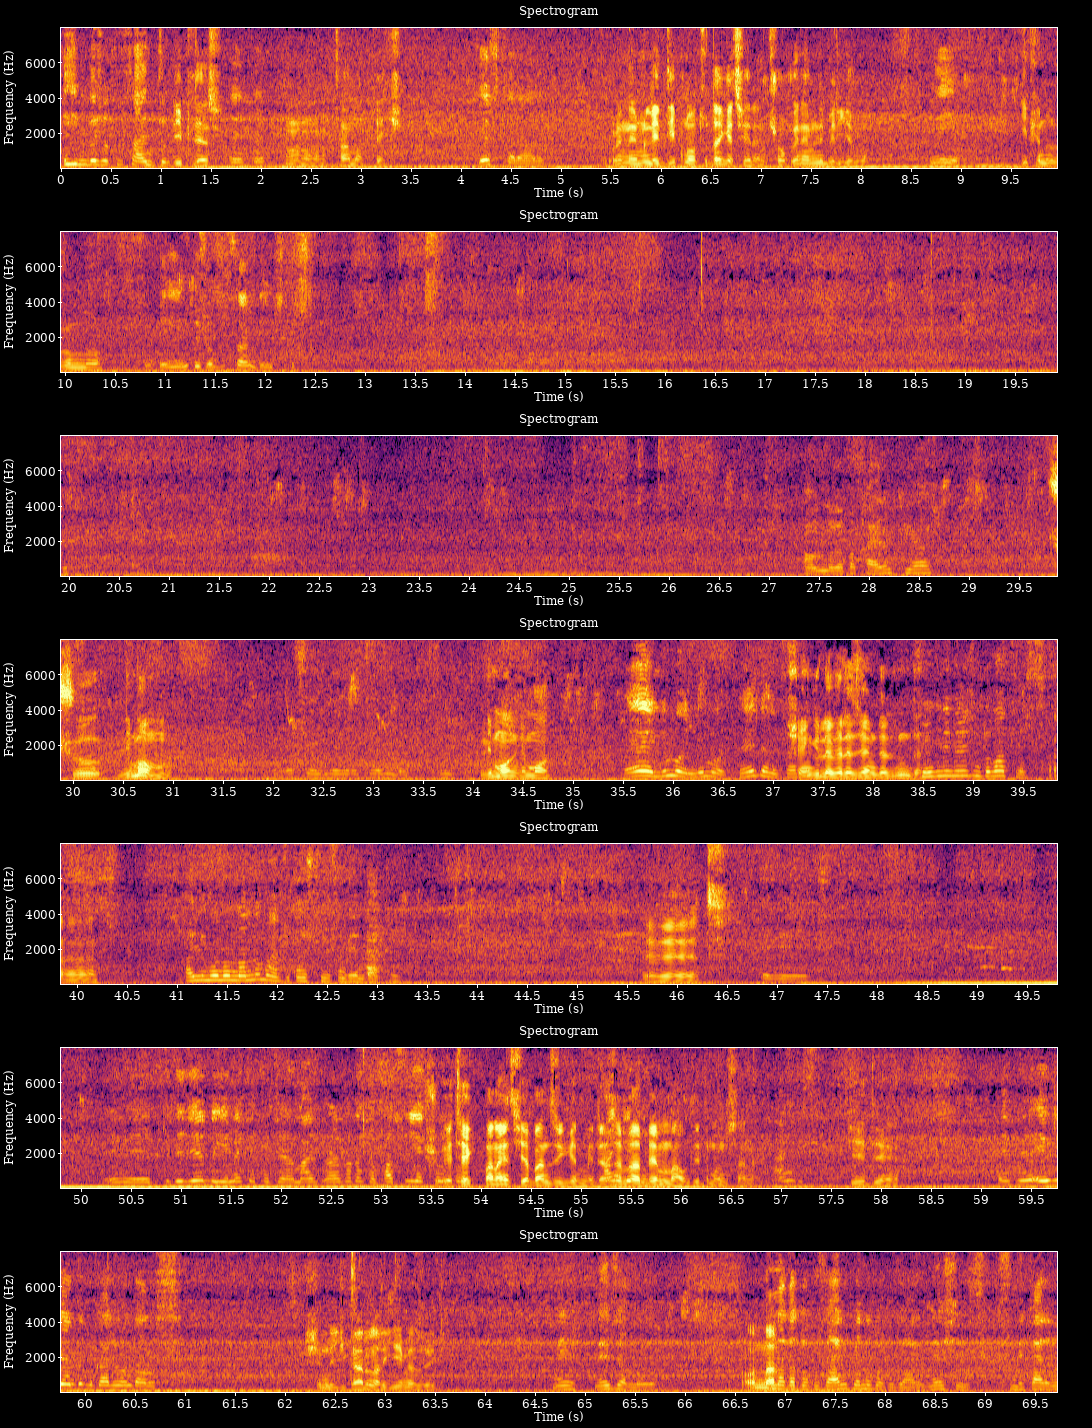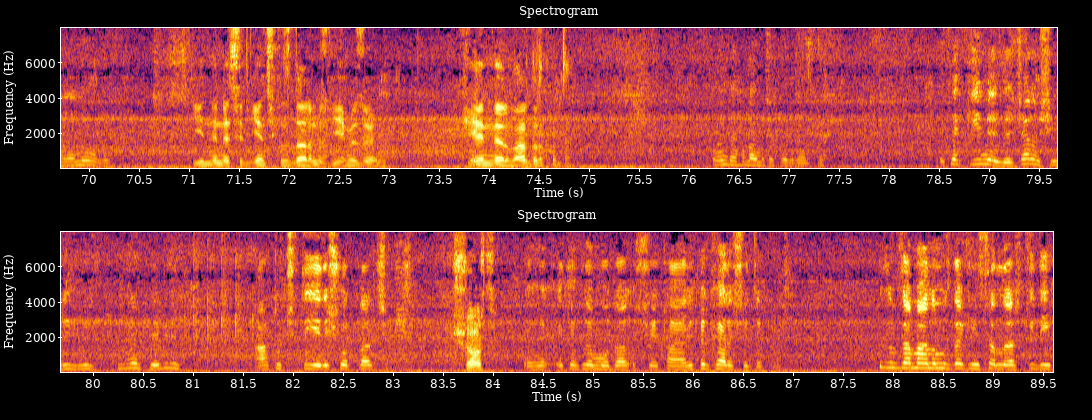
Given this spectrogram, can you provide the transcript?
25-30 santim. İpler. Hı hı. Hmm, tamam peki. Göz kararı. Önemli dipnotu da geçelim. Çok önemli bilgi bu. Neyi? İpin uzunluğu. 25-30 santim işte. Onlara bakayım kıyar. Şu limon mu? Ben Şengül'e vereceğim de. Limon limon. He limon limon. Ne dedim sen? Şengül'e vereceğim dedin de. Şengül'e vereceğim domates. Ha, Ay limon ondan da mı azıcık konuşturuyorsun benim de aklım? evet. Evet. Evet gideceğim de yemek yapacağım Ar- arkadaşlar fasulye Şu koydum. etek bana hiç yabancı gelmedi. Acaba Hangisi? ben mi aldıydım onu sana? Hangisi? Giydi. Efe evlendi mi gariban da alır. Şimdiki karılar giymez öyle. Ne? Ne canlı o? Onlar Ona da 9 aylık, bana 9 aylık. Ne şeyiz? Şimdi karılara ne olur? yeni nesil genç kızlarımız giymez öyle. Giyenler vardır da. da. Onu da bulamayacaklar biraz da. Etek giymezler canım şimdi bilmem ne bileyim. Artık çıktı yeni şortlar çıktı. Şort. Ee, etekle moda şey tarihe karışacaklar. Bizim zamanımızdaki insanlar gidiyor.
